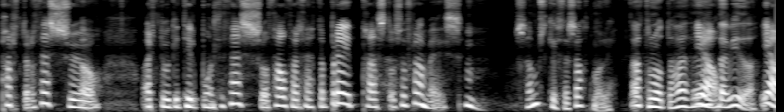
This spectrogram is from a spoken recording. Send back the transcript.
partur af þessu Já. og ertu ekki tilbúin til þess og þá þarf þetta breytast og svo framvegis. Mm samskipta sáttmáli. Þetta nota þetta við það. Já,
